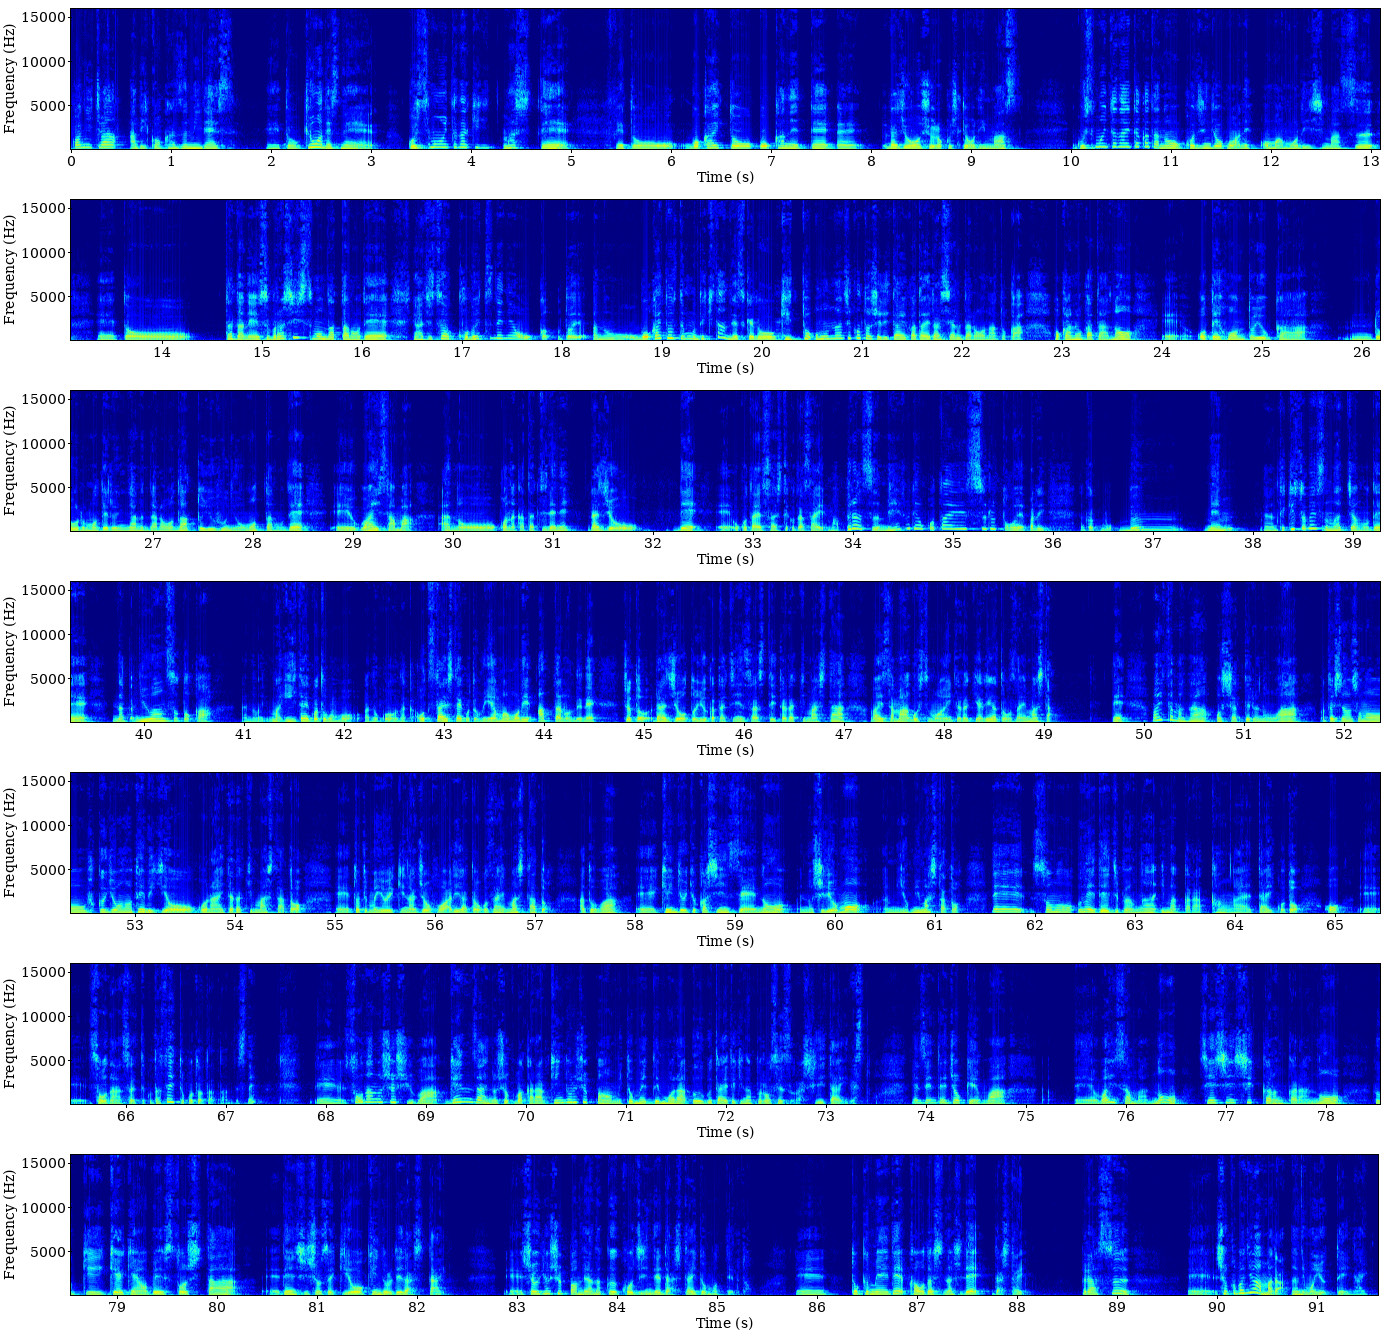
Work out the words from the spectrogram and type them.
こんにちは、アビコカズミです。えっ、ー、と、今日はですね、ご質問をいただきまして、えっ、ー、と、ご回答を兼ねて、えー、ラジオを収録しております。ご質問いただいた方の個人情報はね、お守りします。えっ、と、ただね、素晴らしい質問だったので、いや、実は個別でね、おかあの、ご回答でもできたんですけど、きっと同じことを知りたい方いらっしゃるだろうなとか、他の方の、え、お手本というか、うん、ロールモデルになるんだろうなというふうに思ったので、えー、Y 様、あのー、こんな形でね、ラジオで、えー、お答えさせてください。まあ、プラスメールでお答えすると、やっぱり、なんかこう、文面テキストベースになっちゃうので、なんかニュアンスとか、あの、まあ、言いたいことも、あの、こう、なんかお伝えしたいことも山盛りあったのでね、ちょっとラジオという形にさせていただきました。Y 様、ご質問いただきありがとうございました。で、マリ様がおっしゃってるのは、私のその副業の手引きをご覧いただきましたと、えー、とても有益な情報ありがとうございましたと、あとは、えー、兼業許可申請の資料も読みましたと。で、その上で自分が今から考えたいことを、えー、相談させてくださいってことだったんですね。で、相談の趣旨は、現在の職場から Kindle 出版を認めてもらう具体的なプロセスが知りたいですと。で前提条件は、えー、Y 様の精神疾患からの復帰経験をベースとした電子書籍を Kindle で出したい。商業出版ではなく個人で出したいと思っていると。匿名で顔出しなしで出したい。プラス、え、職場にはまだ何も言っていない。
